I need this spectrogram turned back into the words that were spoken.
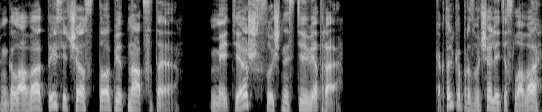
Глава 1115. Мятеж сущности ветра. Как только прозвучали эти слова,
